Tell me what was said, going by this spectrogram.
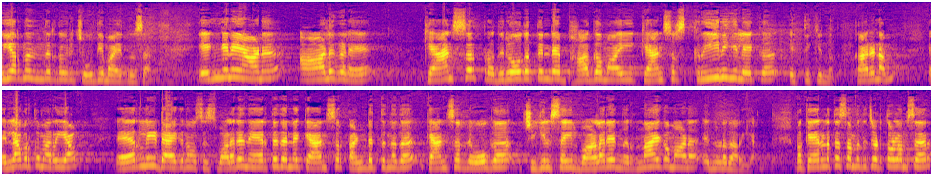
ഉയർന്നു നിന്നിരുന്ന ഒരു ചോദ്യമായിരുന്നു സാർ. എങ്ങനെയാണ് ആളുകളെ ക്യാൻസർ പ്രതിരോധത്തിന്റെ ഭാഗമായി ക്യാൻസർ സ്ക്രീനിങ്ങിലേക്ക് എത്തിക്കുന്നത്? കാരണം എല്ലാവർക്കും അറിയാം ഏർലി ഡയഗ്നോസിസ് വളരെ നേരത്തെ തന്നെ ക്യാൻസർ കണ്ടെത്തുന്നത് ക്യാൻസർ രോഗ ചികിത്സയിൽ വളരെ നിർണായകമാണ് എന്നുള്ളത് അറിയാം. അപ്പൊ കേരളത്തെ സംബന്ധിച്ചിടത്തോളം സർ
